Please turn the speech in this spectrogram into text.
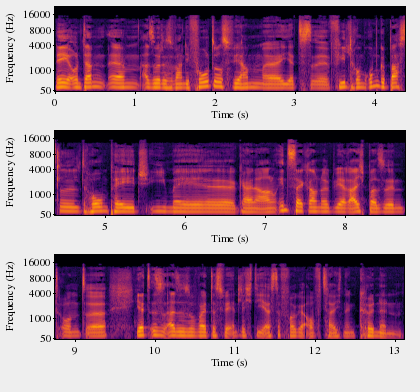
Nee, und dann, ähm, also das waren die Fotos. Wir haben äh, jetzt äh, viel drum rumgebastelt. Homepage, E-Mail, keine Ahnung, Instagram, damit wir erreichbar sind. Und äh, jetzt ist es also soweit, dass wir endlich die erste Folge aufzeichnen können.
